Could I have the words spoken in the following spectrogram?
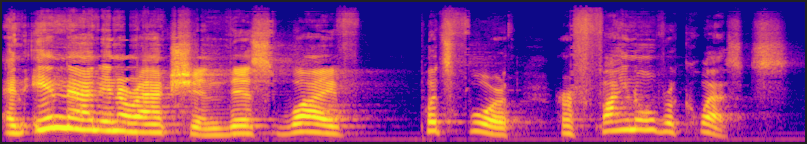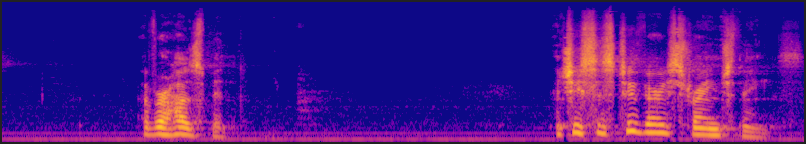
And in that interaction, this wife puts forth her final requests of her husband. And she says two very strange things.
